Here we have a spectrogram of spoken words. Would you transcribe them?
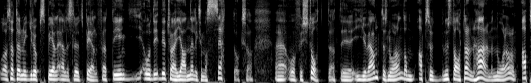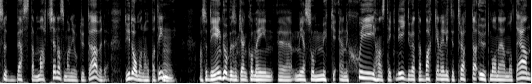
Oavsett om det är gruppspel eller slutspel. För att det, är en, och det, det, tror jag Janne liksom har sett också eh, och förstått att eh, i Juventus, några av de absolut, nu startar den här, men några av de absolut bästa matcherna som man har gjort utöver det, det är de man har hoppat in mm. i. Alltså det är en gubbe som kan komma in eh, med så mycket energi, hans teknik, du vet när backarna är lite trötta, utmana en mot en.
